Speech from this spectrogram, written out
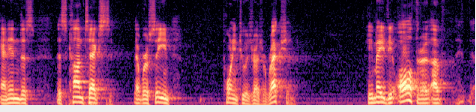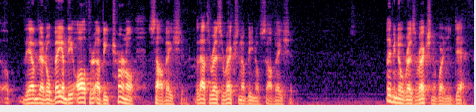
and in this, this context that we're seeing pointing to his resurrection, he made the author of them that obey him the author of eternal salvation. Without the resurrection, there'll be no salvation. There'll be no resurrection of any death.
